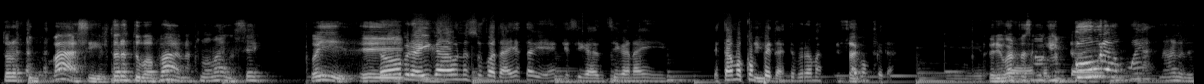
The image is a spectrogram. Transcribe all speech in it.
toro es tu papá, sí, el toro es tu papá, no es tu mamá, no sé. Oye, eh, No, pero ahí cada uno en sus batallas está bien, que sigan, sigan ahí. Estamos con Sí. PETA, este programa está Exacto. con PETA. Y- pero igual pensamos que pura weá. No, no, no.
